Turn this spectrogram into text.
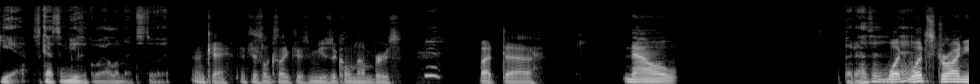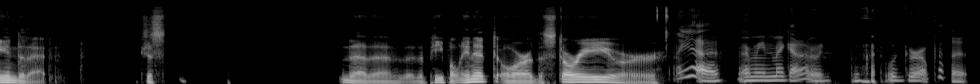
Yeah, it's got some musical elements to it. Okay, it just looks like there's musical numbers. Yeah. But uh now, But other than what that, what's drawn you into that? Just the the the people in it, or the story, or yeah, I mean, my God, we we grew up with it.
